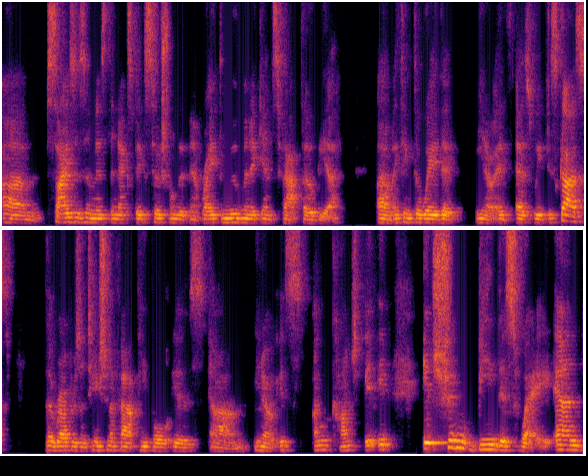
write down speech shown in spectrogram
um, sizeism is the next big social movement, right? The movement against fat phobia. Um, I think the way that you know, as, as we've discussed, the representation of fat people is um, you know it's unconscious it, it, it shouldn't be this way. And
